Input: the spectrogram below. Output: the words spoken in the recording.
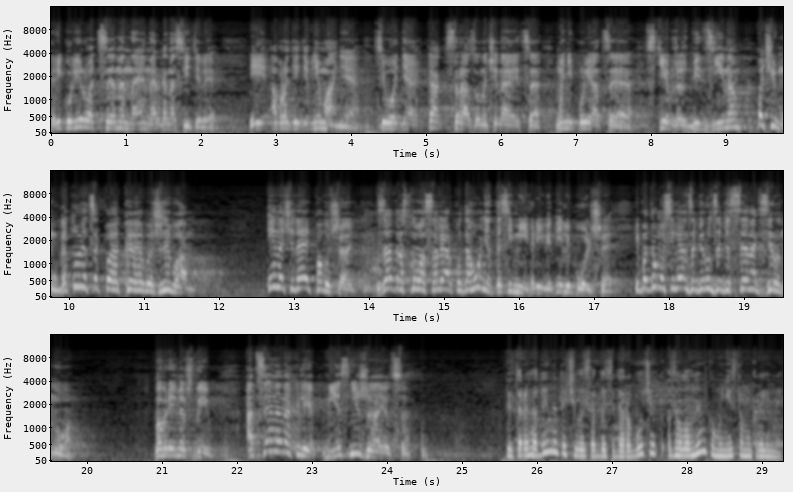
регулировать цены на энергоносители. И обратите внимание, сегодня как сразу начинается манипуляция с тем же бензином. Почему? Готовятся к, к жнивам и начинает повышать. Завтра снова солярку догонят до 7 гривен или больше. И потом у селян заберут за бесценок зерно во время жнив. А цены на хлеб не снижаются. Півтори години точилася бесіда робочих з головним комуністом України.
